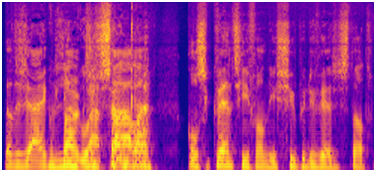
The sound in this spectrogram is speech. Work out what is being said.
Dat is eigenlijk paradoxale consequentie van die superdiverse stad.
